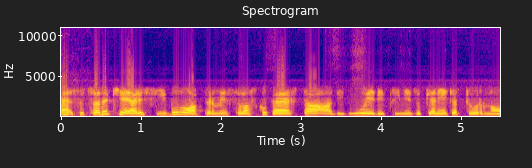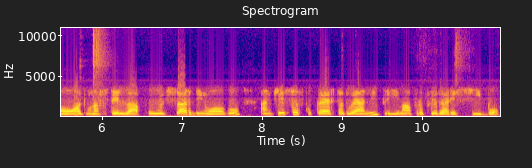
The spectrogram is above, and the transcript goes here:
Eh, succede che Arecibo ha permesso la scoperta di due dei primi esopianeti attorno ad una stella pulsar, di nuovo, anch'essa scoperta due anni prima proprio da Arecibo.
